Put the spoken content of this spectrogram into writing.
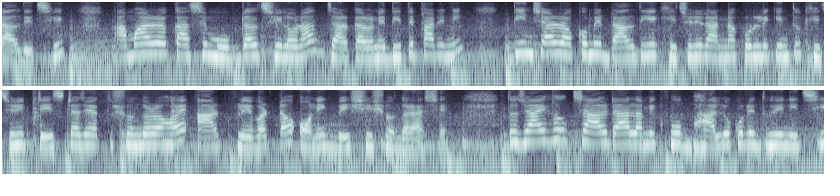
ডাল দিচ্ছি। আমার কাছে মুগ ডাল ছিল না, যার কারণে দিতে পারিনি। তিন, চার রকমের ডাল দিয়ে খিচুড়ি রান্না করলে কিন্তু খিচুড়ির টেস্টটা যত সুন্দর হয় আর ফ্লেভারটাও অনেক বেশি সুন্দর আসে। তো যাই হোক, চাল, ডাল আমি খুব ভালো করে ধুয়ে নিচ্ছি।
